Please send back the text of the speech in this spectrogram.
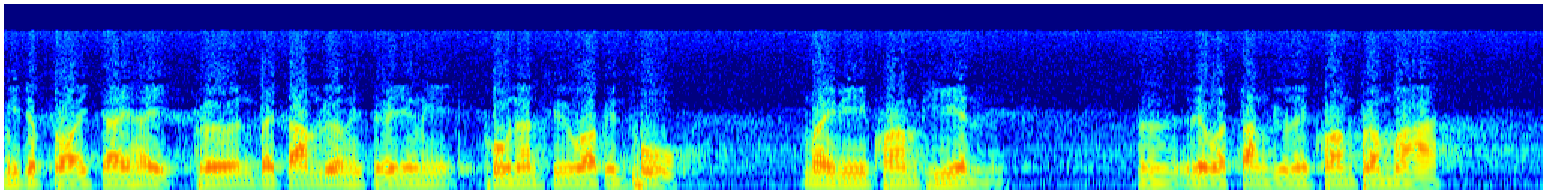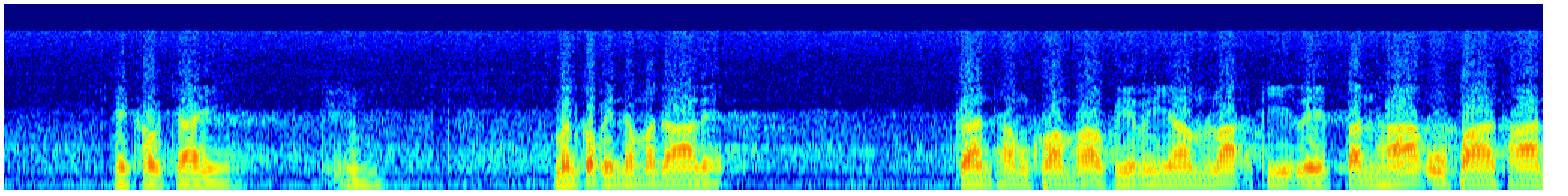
มีแต่ปล่อยใจให้เพลินไปตามเรื่องให้เฉยอย่างนี้ ผู้นั้นชื่อว่าเป็นผู้ ไม่มีความเพียรเรียกว่าตั้งอยู่ในความประมาท ให้เข้าใจ มันก็เป็นธรรมดาแหละ การทำความภาคเพียรพยายามละกิเลสตัณหาอุปาทาน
